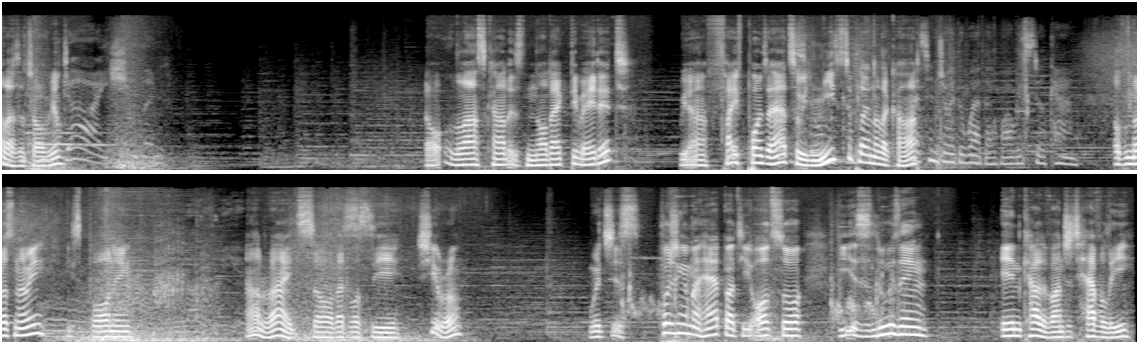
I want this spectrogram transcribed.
Oh, that's a Toruviel. So the last card is not activated. We are five points ahead, so he needs to play another card. Let's enjoy the weather while we still can. Of mercenary, he's spawning. Alright, so that was the Shiro. Which is pushing him ahead, but he also he is losing in card advantage heavily.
